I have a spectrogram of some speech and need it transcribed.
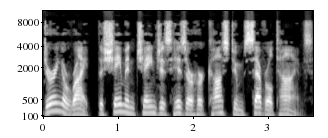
During a rite, the shaman changes his or her costume several times.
